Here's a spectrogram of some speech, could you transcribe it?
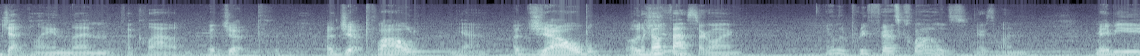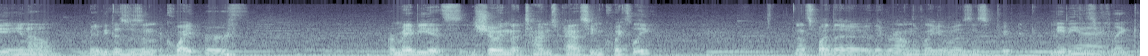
jet plane than a cloud. a jet, a jet cloud. Yeah. a. A Look how fast they're going. Yeah, they're pretty fast clouds. There's one. Maybe you know, maybe this isn't quite Earth, or maybe it's showing that time's passing quickly. That's why the the ground looked like it was disappearing. Maybe I like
